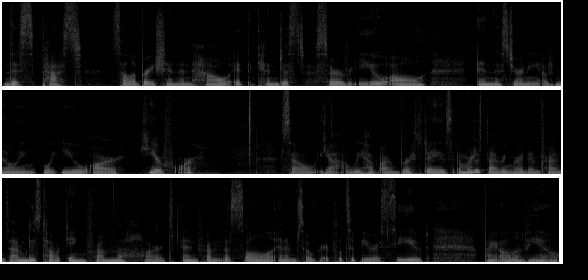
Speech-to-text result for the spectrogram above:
this past celebration and how it can just serve you all in this journey of knowing what you are here for. So, yeah, we have our birthdays and we're just diving right in, friends. I'm just talking from the heart and from the soul, and I'm so grateful to be received by all of you.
